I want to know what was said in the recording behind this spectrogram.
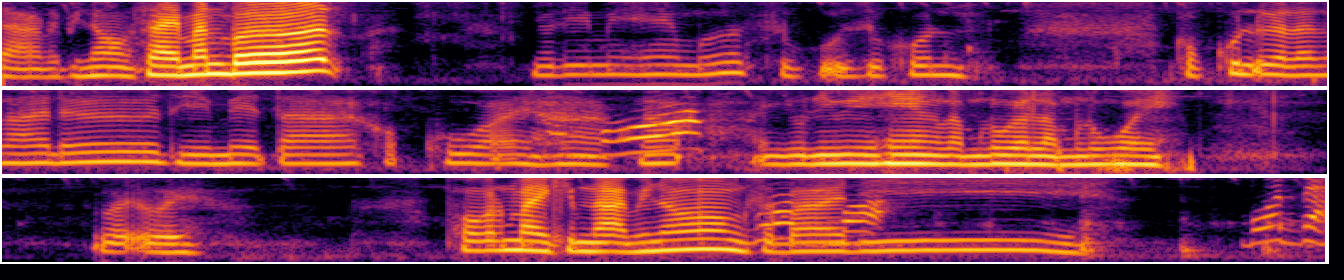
จากเลยพี่น้องใส่มันเบิดอยู่ดีไม่แห้งเบิดสุขุสุคน ขอบคุณเอือละลายๆเด้อที่เมตตาขอบครัวไอ้หักเนาะให้อยู่ดีมีแห้งลำรวยลำรวยเอ้ยเอ้ยพอกันใหม่คลิปหน้าพี่น้องสบายดีบุดอะ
